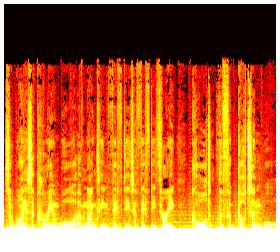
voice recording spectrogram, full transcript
So, why is the Korean War of 1950 to 53 called the Forgotten War?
